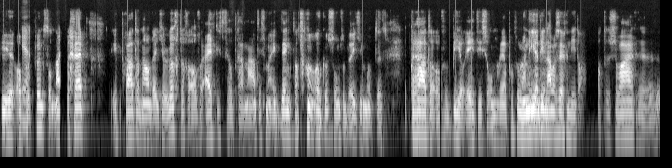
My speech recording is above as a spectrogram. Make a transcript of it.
ja. op ja. het punt stond. Nou, je begrijpt, ik praat er nou een beetje luchtig over. Eigenlijk is het heel dramatisch, maar ik denk dat we ook soms een beetje moeten praten over bioethische onderwerpen. Op een manier die, laten we zeggen, niet al te zwaar uh,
